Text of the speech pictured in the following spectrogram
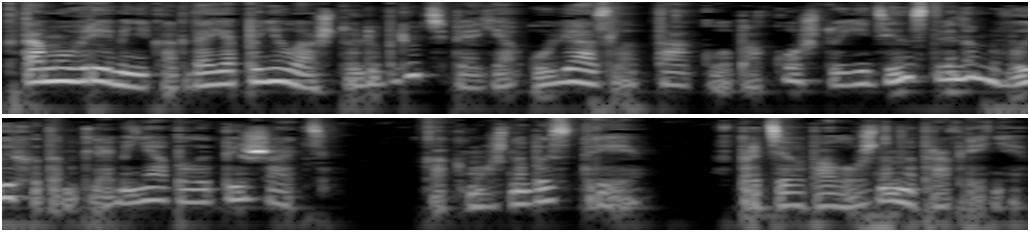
К тому времени, когда я поняла, что люблю тебя, я увязла так глубоко, что единственным выходом для меня было бежать как можно быстрее в противоположном направлении.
